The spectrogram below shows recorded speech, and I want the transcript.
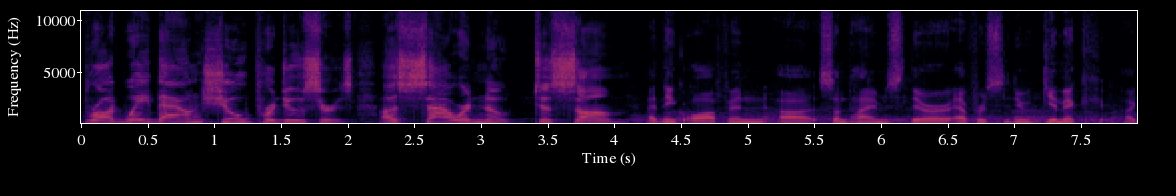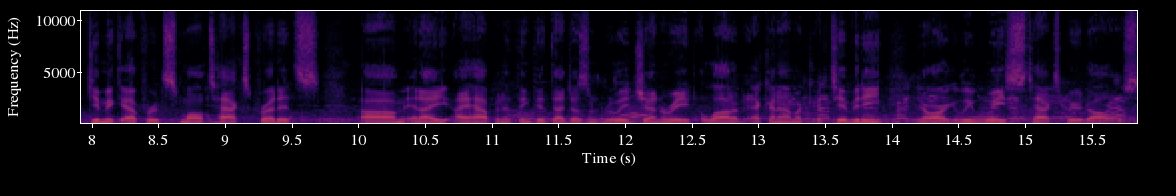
Broadway bound show producers, a sour note to some. I think often, uh, sometimes there are efforts to do gimmick, uh, gimmick efforts, small tax credits, um, and I, I happen to think that that doesn't really generate a lot of economic activity and arguably wastes taxpayer dollars.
